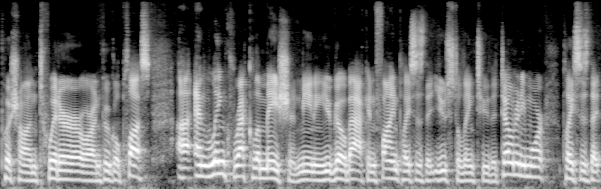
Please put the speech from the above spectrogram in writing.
push on Twitter or on Google+, uh, and link reclamation, meaning you go back and find places that used to link to you that don't anymore, places that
